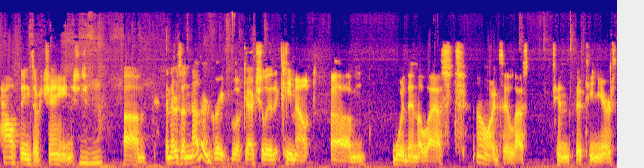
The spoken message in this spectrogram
how things have changed. Um, and there's another great book actually that came out um, within the last, oh, I'd say the last 10, 15 years,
